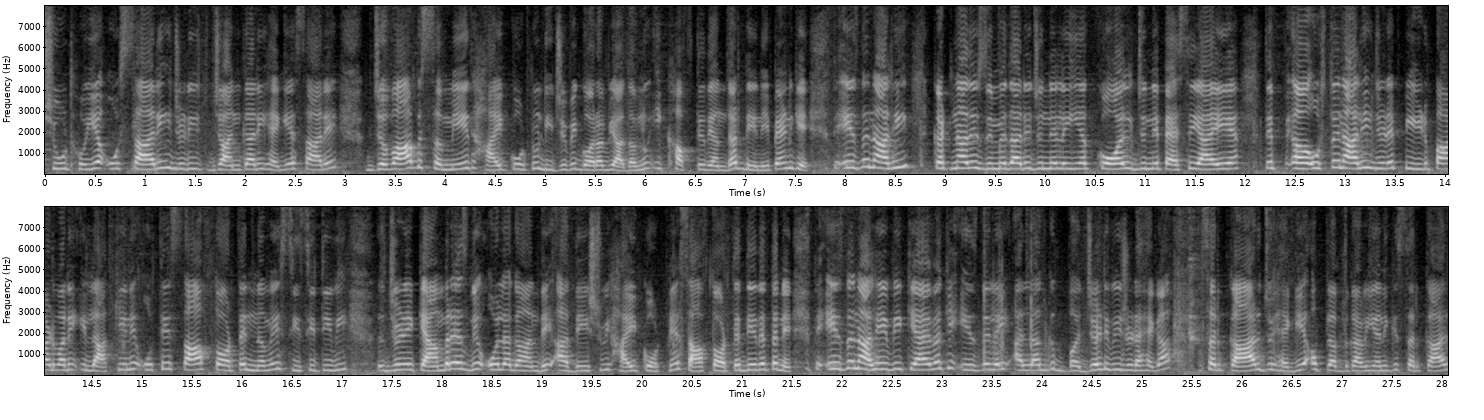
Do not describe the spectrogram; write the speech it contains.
ਸ਼ੂਟ ਹੋਈ ਆ, ਉਹ ਸਾਰੀ ਜਿਹੜੀ ਜਾਣਕਾਰੀ ਹੈਗੀ ਆ, ਸਾਰੇ ਜਵਾਬ ਸਮੇਤ ਹਾਈ ਕੋਰਟ ਨੂੰ ਡੀਜੀਪੀ ਗੌਰਵ ਯਾਦਵ ਨੂੰ ਇੱਕ ਹਫ਼ਤੇ ਦੇ ਅੰਦਰ ਦੇਣੇ ਪੈਣਗੇ। ਤੇ ਇਸ ਦੇ ਨਾਲ ਹੀ ਘਟਨਾ ਦੀ ਜ਼ਿੰਮੇਵਾਰੀ ਜਿੰਨੇ ਲਈ ਹੈ ਕਾਲ ਜਿੰਨੇ ਪੈਸੇ ਆਏ ਹੈ, ਤੇ ਉਸ ਦੇ ਨਾਲ ਹੀ ਜਿਹੜੇ ਭੀੜ ਪਾੜ ਵਾਲੇ ਇਲਾਕੇ ਨੇ, ਉੱਥੇ ਸਾਫ਼ ਤੌਰ ਤੇ ਨਵੇਂ ਸੀਸੀਟੀਵੀ ਜਿਹੜੇ ਕੈਮਰੇਜ਼ ਨੇ, ਉਹ ਲਗਾਉਣ ਦੇ ਆਦੇਸ਼ ਵੀ ਹਾਈ ਕੋਰਟ ਨੇ ਸਾਫ਼ ਤੌਰ ਤੇ ਦੇ ਦਿੱਤੇ ਨੇ। ਤੇ ਇਸ ਦੇ ਨਾਲ ਇਹ ਵੀ ਕਿਹਾ ਹੈ ਕਿ ਇਸ ਦੇ ਲਈ ਅਲੱਗ ਬਜਟ ਵੀ ਜਿਹੜਾ ਹੈਗਾ, ਸਰਕਾਰ ਜੋ ਹੈਗੀ ਆ ਉਪਲਬਧ ਕਰਾਵੇ ਯਾਨੀ ਕਿ ਸਰਕਾਰ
